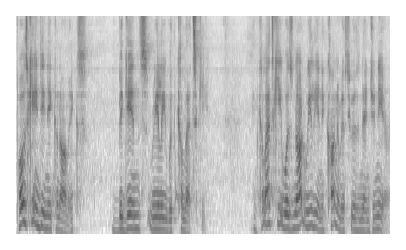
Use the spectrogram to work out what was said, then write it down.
Post-Keynesian economics begins really with Kalecki. And Kalecki was not really an economist, he was an engineer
